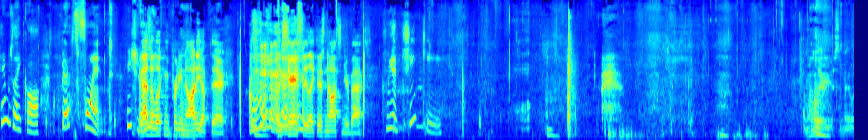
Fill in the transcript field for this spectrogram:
Seems like our best friend. We You guys are looking pretty naughty up there. like seriously, like there's knots in your backs. We are cheeky. I'm hilarious in my own way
